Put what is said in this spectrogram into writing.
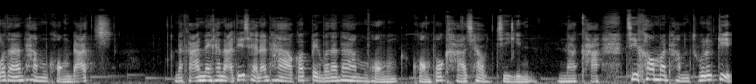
วัฒนธรรมของดัชนะคะในขณะที่ไชน่าทาวก็เป็นวัฒนธรรมของของพ่อค้าชาวจีนนะคะ ที่เข้ามาทำธุรกิจ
